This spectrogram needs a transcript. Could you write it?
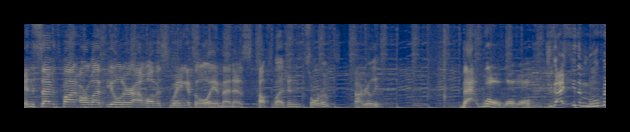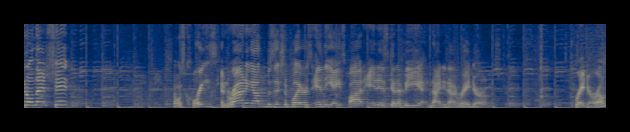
In the seventh spot, our left fielder. I love his swing. It's Eloy Jimenez. Cubs legend, sort of. Not really. That, whoa, whoa, whoa. Did you guys see the movement on that shit? That was crazy. And rounding out the position players in the eighth spot, it is going to be 99 Ray Durham. Ray Durham?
